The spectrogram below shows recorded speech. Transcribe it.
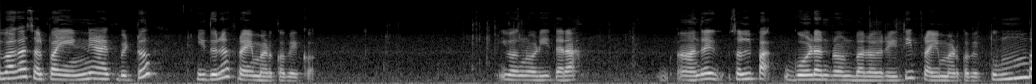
ಇವಾಗ ಸ್ವಲ್ಪ ಎಣ್ಣೆ ಹಾಕ್ಬಿಟ್ಟು ಇದನ್ನು ಫ್ರೈ ಮಾಡ್ಕೋಬೇಕು. ಇವಾಗ ನೋಡಿ ಈ ಥರ ಅಂದರೆ ಸ್ವಲ್ಪ ಗೋಲ್ಡನ್ ಬ್ರೌನ್ ಬರೋ ರೀತಿ ಫ್ರೈ ಮಾಡ್ಕೋಬೇಕು. ತುಂಬ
